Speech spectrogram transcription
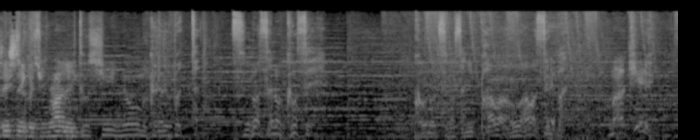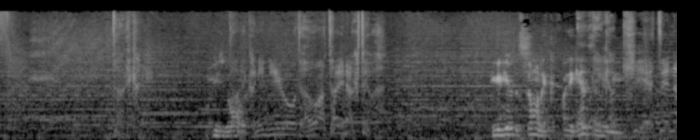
This nigga's running. 愛しいノームから奪った翼の個性この翼にパワーを合わせれば負ける誰かに He's going. 誰かにニューオーダーを与えなくては He could give it to someone that could fight against him. 俺が Maybe. 消えてな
